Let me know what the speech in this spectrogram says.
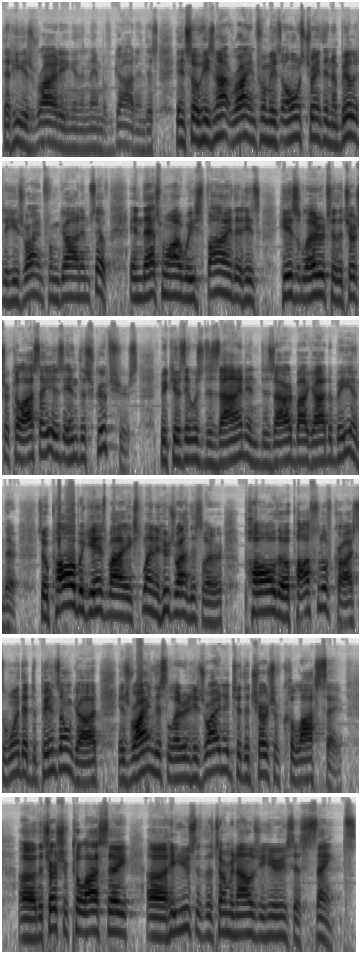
that he is writing in the name of God in this. And so he's not writing from his own strength and ability, he's writing from God himself. And that's why we find that his, his letter to the church of Colossae is in the scriptures, because it was designed and desired by God to be in there. So Paul begins by explaining who's writing this letter. Paul, the apostle of Christ, the one that depends on God, is writing this letter, and he's writing it to the church of Colossae. Uh, the church of Colossae, uh, he uses the terminology here, he says saints.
